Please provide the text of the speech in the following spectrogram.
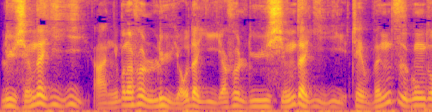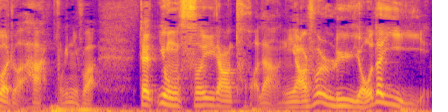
旅行的意义啊？你不能说旅游的意义，要说旅行的意义。这文字工作者哈，我跟你说，这用词一定要妥当。你要说旅游的意义，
